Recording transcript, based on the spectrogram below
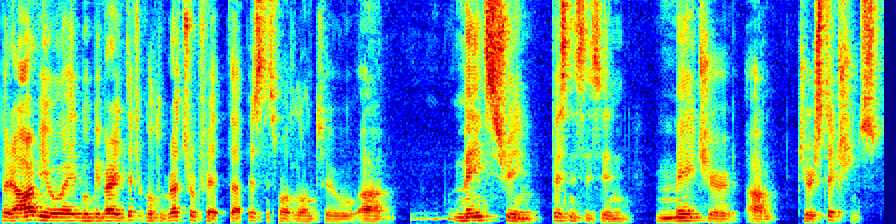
But our view, it will be very difficult to retrofit that business model onto um, mainstream businesses in major um, jurisdictions.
